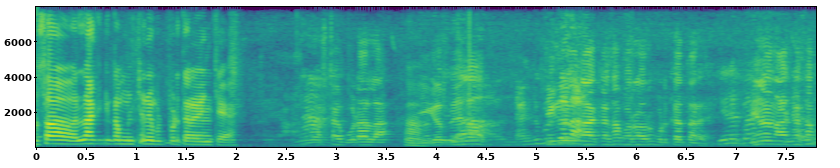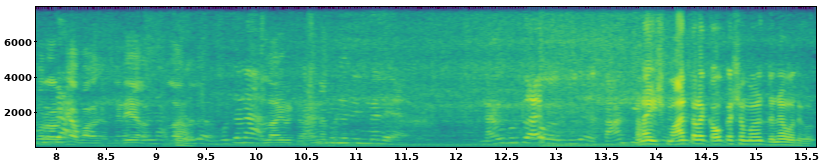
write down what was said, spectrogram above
ಹೊಸ ಎಲ್ಲಕ್ಕಿಂತ ಮುಂಚೆನೇ ಬಿಟ್ಬಿಡ್ತಾರೆ ಹೆಂಗೆ ಅಷ್ಟಾಗಿ ಬಿಡಲ್ಲ. ಈಗ ತಿಂಗಳು ನಾಲ್ಕು ಕಸ ಬರೋರು ಬಿಡ್ಕೋತಾರೆ ದಿನ ನಾಲ್ಕು ಕಸ ಬರೋರಿಗೆ ನಡೆಯಲ್ಲ. ಎಲ್ಲ ಅಣ್ಣ ಇಷ್ಟು ಮಾತಾಡೋಕ್ಕೆ ಅವಕಾಶ ಮಾಡೋದು ಧನ್ಯವಾದಗಳು.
